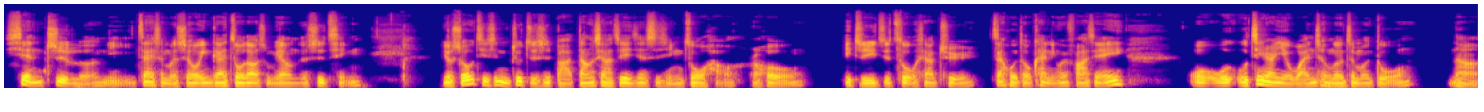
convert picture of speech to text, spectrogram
限制了。你在什么时候应该做到什么样的事情？有时候其实你就只是把当下这一件事情做好，然后一直一直做下去，再回头看你会发现，哎，我我我竟然也完成了这么多。那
